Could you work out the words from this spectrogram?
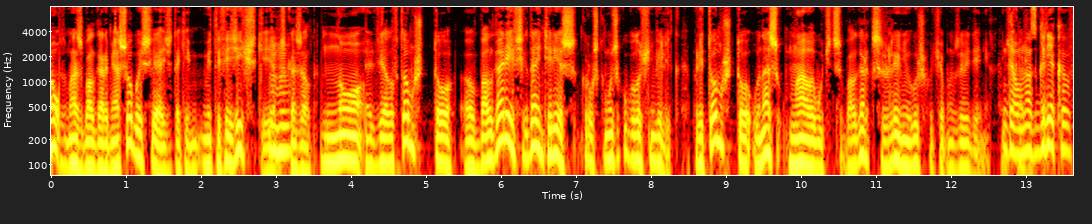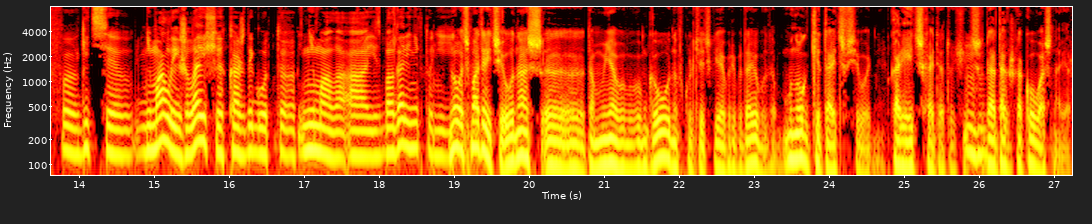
Ну, у нас с болгарами особые связи, такие метафизические, я mm-hmm. бы сказал. Но дело в том, что в Болгарии всегда интерес к русскому языку был очень велик. При том, что у нас мало учится болгар, к сожалению, в высших учебных заведениях. Да, скажем. у нас греков в ГИТИСе немало, и желающих каждый год э, немало, а из Болгарии никто не едет. Ну вот смотрите, у нас, э, там у меня в МГУ на факультете, где я преподаю, много китайцев сегодня. Корейцы хотят учиться, угу. да, так же, как у вас, наверное.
